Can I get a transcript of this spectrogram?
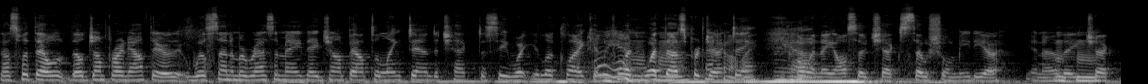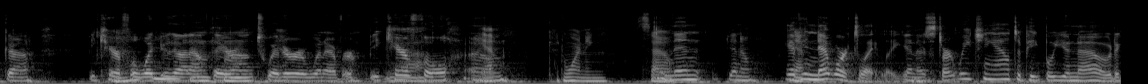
That's what they'll they'll jump right out there. We'll send them a resume. They jump out to LinkedIn to check to see what you look like and what, what that's projecting. Yeah. Oh, and they also check social media. You know, they check. Uh, be careful what you got out there on Twitter or whatever. Be careful. Um, Yeah. Good warning. So and then, you know, have Yeah. you networked lately? You know, start reaching out to people you know to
